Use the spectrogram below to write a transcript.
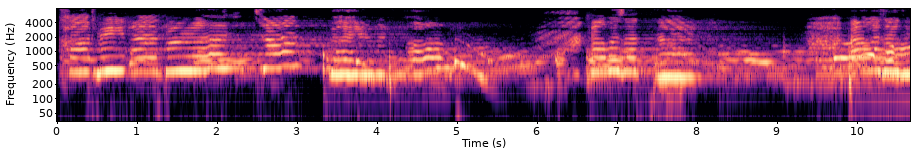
Caught me at the right time, baby. Oh, I was at there. I was at the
